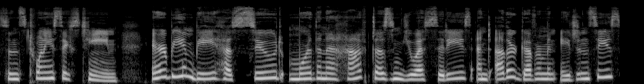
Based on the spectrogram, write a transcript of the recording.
Since 2016, Airbnb has sued more than a half dozen U.S. cities and other government agencies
